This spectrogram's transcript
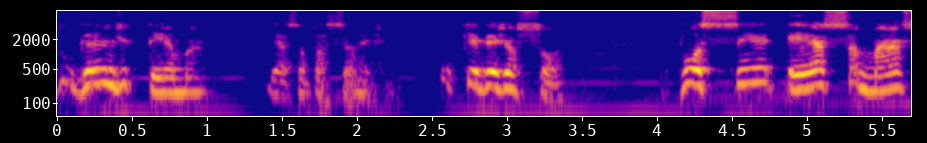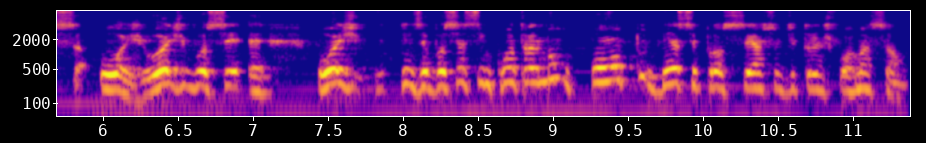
do grande tema dessa passagem. Porque veja só, você é essa massa hoje. Hoje você é, hoje, quer dizer, você se encontra num ponto desse processo de transformação.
